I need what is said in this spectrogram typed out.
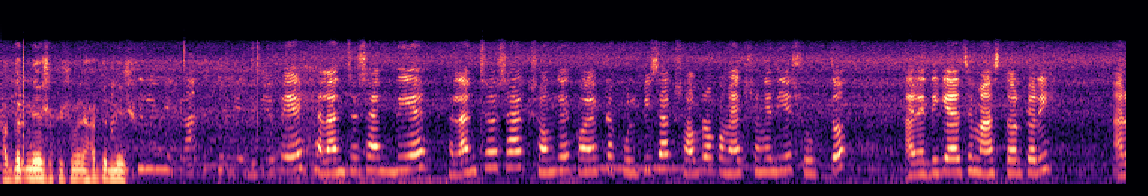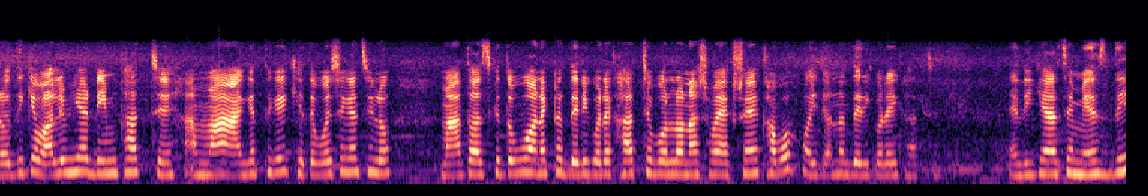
হাত ধরে নিয়ে এসো পিছনে হাত ধরে নিয়ে এসো। পেঁপে হেলাঞ্চো শাক দিয়ে। হেলাঞ্চো শাক সঙ্গে কয়েকটা কুলপি শাক সব রকম একসঙ্গে দিয়ে শুক্তো আর এদিকে আছে মাছ তরকারি। আর ওদিকে অলিভিয়া ডিম খাচ্ছে। আর মা আগের থেকেই খেতে বসে গেছিল। মা তো আজকে তবু অনেকটা দেরি করে খাচ্ছে, বলল, না, সবাই একসঙ্গে খাব। ওই জন্য দেরি করেই খাচ্ছে। এদিকে আছে মেজদি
